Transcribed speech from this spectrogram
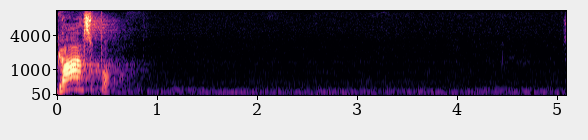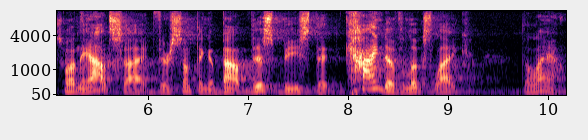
gospel. So, on the outside, there's something about this beast that kind of looks like the lamb.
